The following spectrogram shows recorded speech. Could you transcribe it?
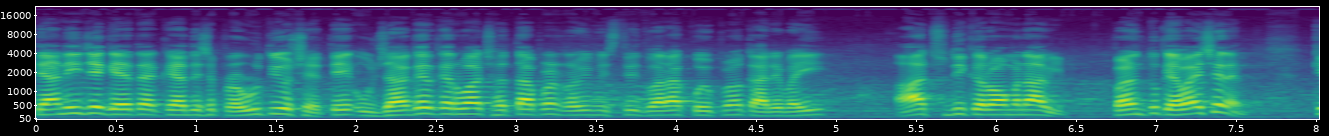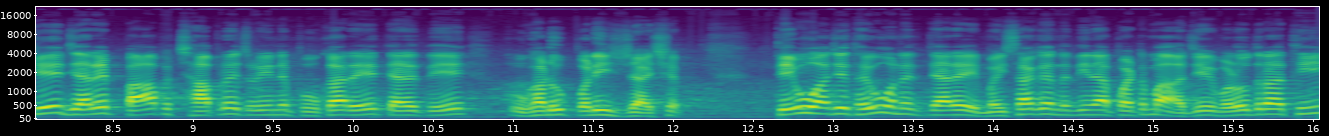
ત્યાંની જે ગેરકાયદેસર પ્રવૃત્તિઓ છે, તે ઉજાગર કરવા છતાં પણ રવિ મિસ્ત્રી દ્વારા કોઈપણ કાર્યવાહી આજ સુધી કરવામાં આવી. પરંતુ કહેવાય છે ને કે જ્યારે પાપ છાપરે ચડીને પોકારે, ત્યારે તે ઉઘાડું પડી જ જાય છે. તેવું આજે થયું અને ત્યારે મહીસાગર નદીના પટમાં જે વડોદરાથી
